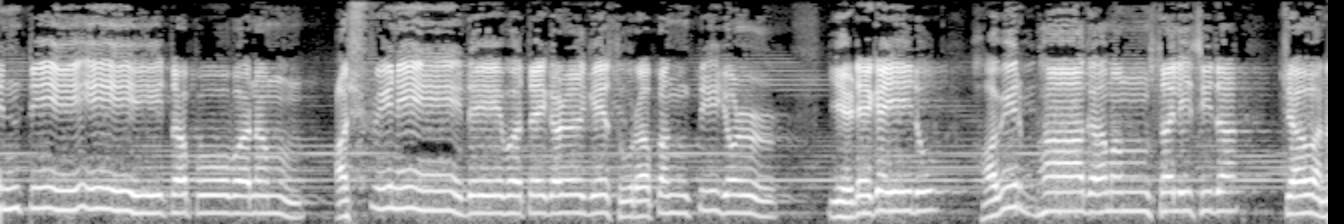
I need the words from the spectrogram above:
ಇಂತೀ ತಪೋವನಂ ಅಶ್ವಿನಿ ದೇವತೆಗಳ್ಗೆ ಸುರಪಂಕ್ತಿಯೊಳ್ ಎಡೆಗೈದು ಹವಿರ್ಭಾಗಮಂ ಸಲಿಸಿದ ಚವನ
